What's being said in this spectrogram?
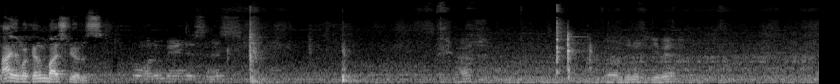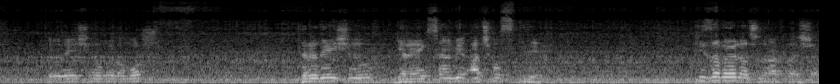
Haydi bakalım başlıyoruz. Umarım beğenirsiniz. Gördüğünüz gibi traditional bir hamur. Traditional, geleneksel bir açma stili. Pizza böyle açılır arkadaşlar.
